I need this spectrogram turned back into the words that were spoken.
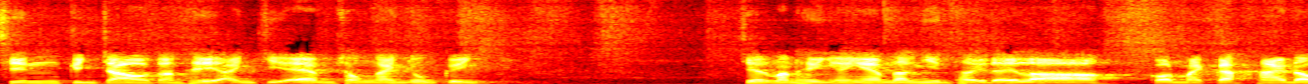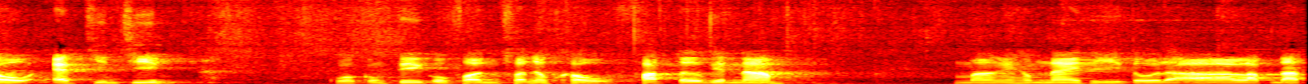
Xin kính chào toàn thể anh chị em trong ngành nhôm kính. Trên màn hình anh em đang nhìn thấy đây là con máy cắt hai đầu F99 của công ty cổ phần xuất nhập khẩu Factor Việt Nam. Mà ngày hôm nay thì tôi đã lắp đặt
